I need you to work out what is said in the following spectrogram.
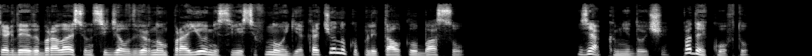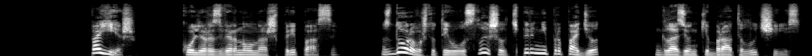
Когда я добралась, он сидел в дверном проеме, свесив ноги, а котенок уплетал колбасу. «Зябка мне, доча, подай кофту». «Поешь», — Коля развернул наши припасы. «Здорово, что ты его услышал, теперь не пропадет». Глазенки брата лучились.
